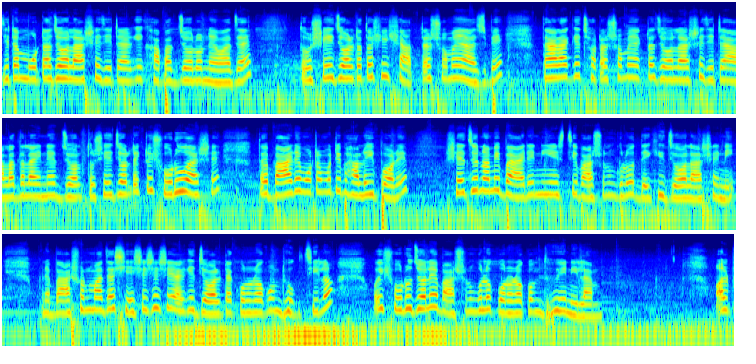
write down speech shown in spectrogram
যেটা মোটা জল আসে, যেটা আর কি খাবার জলও নেওয়া যায়, তো সেই জলটা তো সেই সাতটার সময় আসবে। তার আগে ছটার সময় একটা জল আসে যেটা আলাদা লাইনের জল, তো সেই জলটা একটু সরু আসে, তবে বাইরে মোটামুটি ভালোই পড়ে। সেজন্য আমি বাইরে নিয়ে এসেছি বাসনগুলো, দেখি জল আসেনি। মানে বাসন মাজা শেষে শেষে আর কি জলটা কোনো রকম ঢুকছিল, ওই সরু জলে বাসনগুলো কোনো রকম ধুয়ে নিলাম। অল্প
